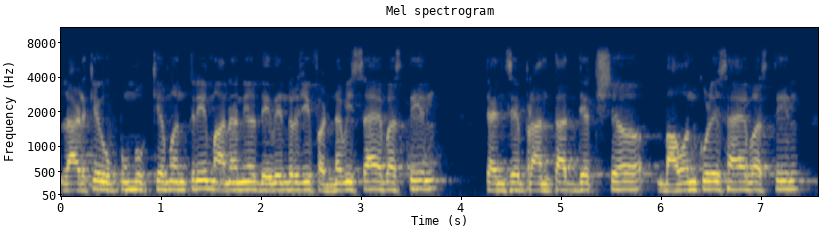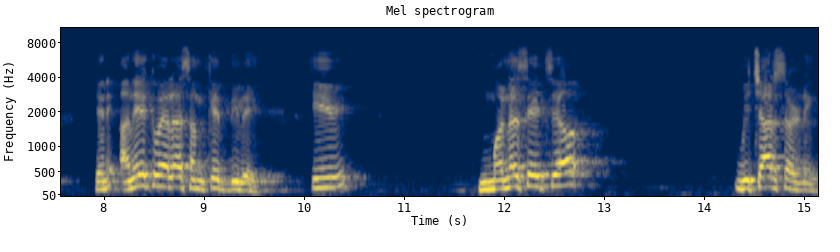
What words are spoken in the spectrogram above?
लाडके उपमुख्यमंत्री माननीय देवेंद्रजी फडणवीस साहेब असतील त्यांचे प्रांताध्यक्ष बावनकुळे साहेब असतील यांनी अनेक वेळेला संकेत दिले की मनसेचं विचारसरणी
